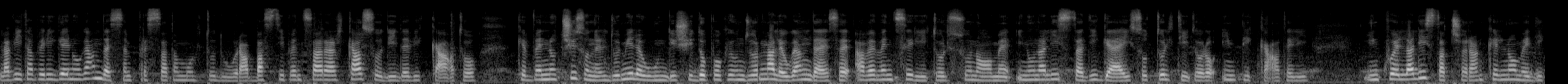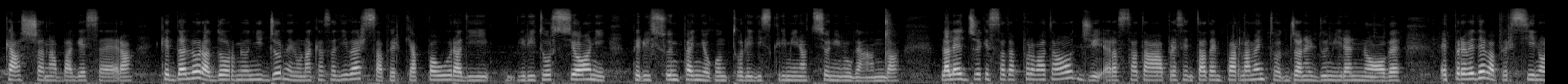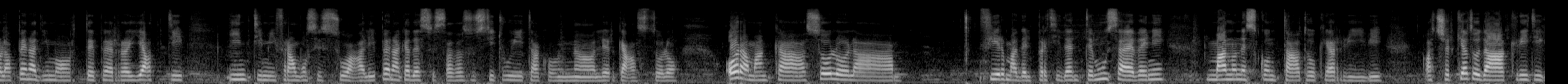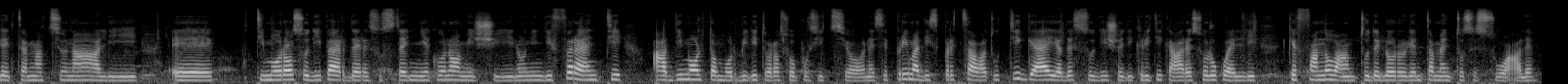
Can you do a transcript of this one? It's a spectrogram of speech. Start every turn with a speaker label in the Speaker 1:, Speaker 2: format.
Speaker 1: La vita per i gay in Uganda è sempre stata molto dura, basti pensare al caso di David Kato, che venne ucciso nel 2011 dopo che un giornale ugandese aveva inserito il suo nome in una lista di gay sotto il titolo Impiccateli. In quella lista c'era anche il nome di Kashana Baghesera, che da allora dorme ogni giorno in una casa diversa perché ha paura di, di, ritorsioni per il suo impegno contro le discriminazioni in Uganda. La legge che è stata approvata oggi era stata presentata in Parlamento già nel 2009 e prevedeva persino la pena di morte per gli atti intimi fra omosessuali, pena che adesso è stata sostituita con l'ergastolo. Ora manca solo la firma del presidente Museveni, ma non è scontato che arrivi. Accerchiato da critiche internazionali e timoroso di perdere sostegni economici non indifferenti, ha di molto ammorbidito la sua posizione. Se prima disprezzava tutti i gay, adesso dice di criticare solo quelli che fanno vanto del loro orientamento sessuale.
